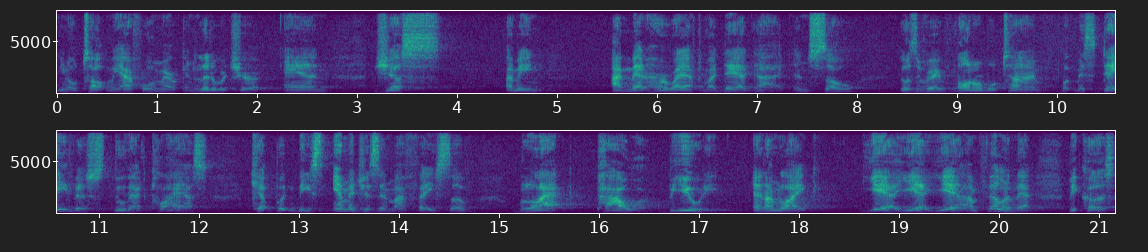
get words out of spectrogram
you know, taught me Afro-American literature and just, I mean, I met her right after my dad died, and so it was a very vulnerable time. But Miss Davis, through that class, kept putting these images in my face of black power, beauty, and I'm like, yeah, yeah, yeah, I'm feeling that because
